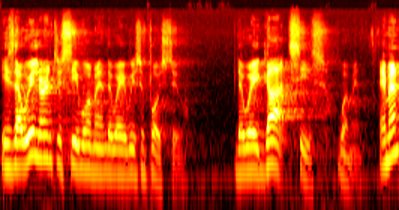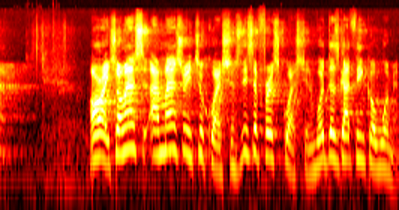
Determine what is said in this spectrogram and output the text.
is that we learn to see women the way we're supposed to, the way God sees women. Amen? All right, so I'm, ans- I'm answering two questions. This is the first question What does God think of women?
